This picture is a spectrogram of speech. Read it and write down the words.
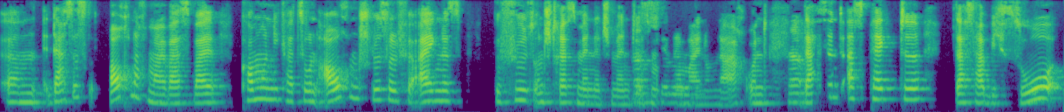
ähm, das ist auch nochmal was, weil Kommunikation auch ein Schlüssel für eigenes Gefühls- und Stressmanagement Absolut. ist meiner Meinung nach. Und ja. das sind Aspekte, das habe ich so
